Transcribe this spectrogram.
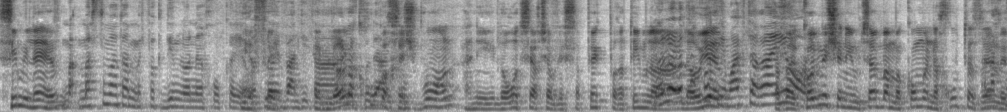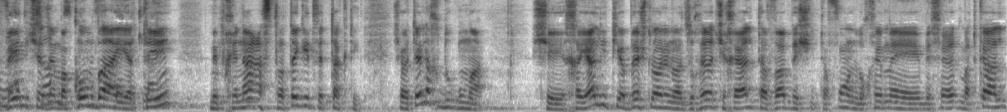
שימי לב... ما, מה זאת אומרת המפקדים לא נערכו כיאות? יפה. לא הבנתי את הנקודה הזאת. הם לא לקחו בחשבון, אני לא רוצה עכשיו לספק פרטים לא, לא, לא לאויב, לא רק את הרעיון. אבל כל מי שנמצא במקום הנחות הזה מבין שזה מקום בעייתי מבחינה אסטרטגית וטקטית. עכשיו, אתן לך דוגמה. שחייל התייבש לו עלינו, את זוכרת שחייל טבע בשיטפון, לוחם אה, בסיירת מטכ"ל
